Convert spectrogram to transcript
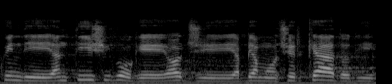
Quindi anticipo che oggi abbiamo cercato di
